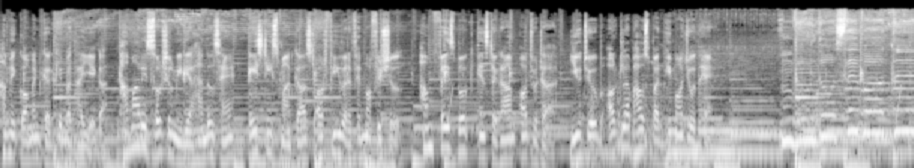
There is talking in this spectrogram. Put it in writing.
हमें कमेंट करके बताइएगा। हमारे सोशल मीडिया हैंडल्स हैं एच टी और फीवर एफ़ ऑफिशियल हम फेसबुक इंस्टाग्राम और ट्विटर यूट्यूब और क्लब हाउस पर भी मौजूद हैं। बूंदों से बातें।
